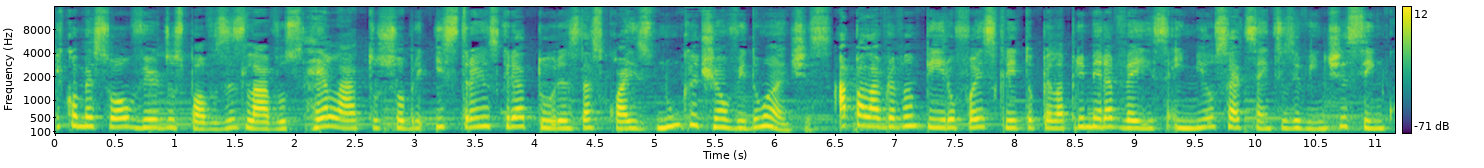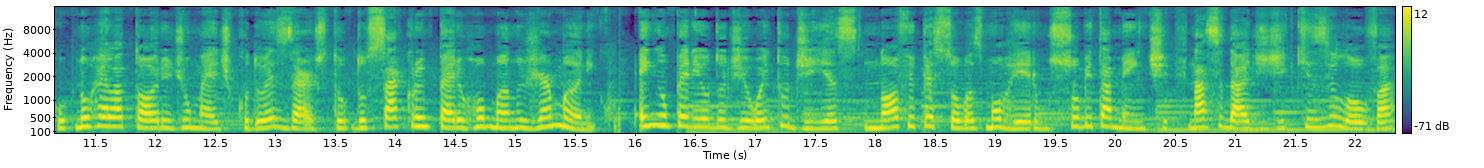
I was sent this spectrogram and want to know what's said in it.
e começou a ouvir dos povos eslavos relatos sobre estranhas criaturas das quais nunca tinham ouvido antes. A palavra vampiro foi escrito pela primeira vez em 1725 no relatório de um médico do exército do Sacro Império Romano Germânico. Em um período de oito dias, nove pessoas morreram subitamente na cidade de Kisilova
